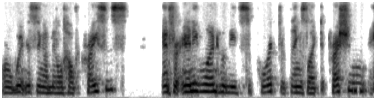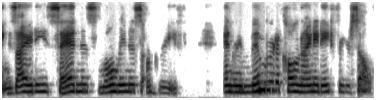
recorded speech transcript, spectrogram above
or witnessing a mental health crisis, and for anyone who needs support for things like depression, anxiety, sadness, loneliness, or grief. And remember to call 988 for yourself.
